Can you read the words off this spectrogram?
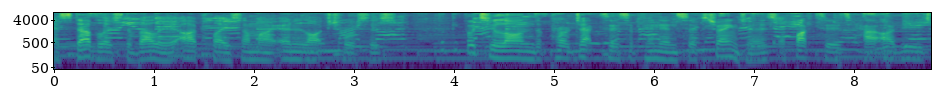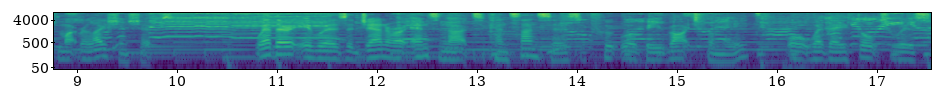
establish the value I place on my own life choices. For too long, the projected opinions of strangers affected how I viewed my relationships. Whether it was a general internet consensus of who would be right for me, or what they thought was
